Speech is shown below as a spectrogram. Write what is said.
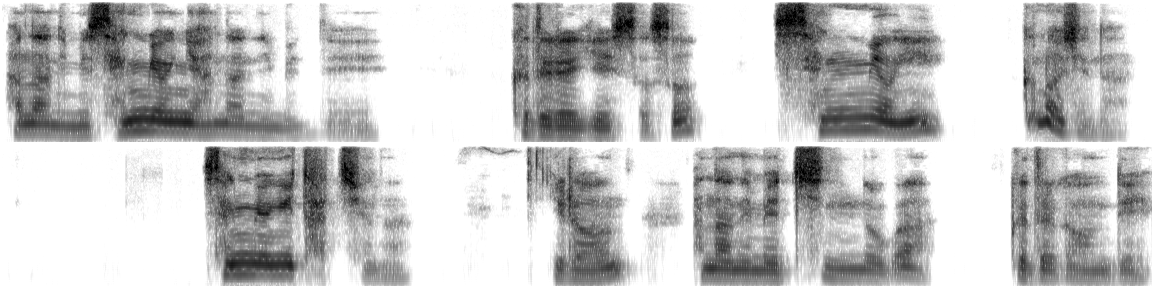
하나님이 생명이 하나님인데 그들에게 있어서 생명이 끊어지는 생명이 닫히는 이런 하나님의 진노가 그들 가운데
